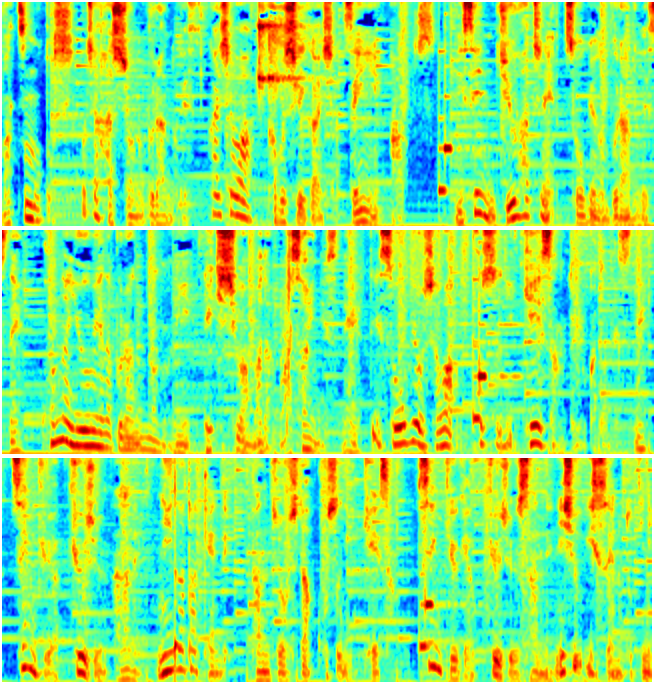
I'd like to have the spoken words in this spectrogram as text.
松本市。こちら発祥のブランドです。会社は株式会社ゼインアーツ。2018年創業のブランドですね。こんな有名なブランドなのに歴史はまだ浅いんですね。で、創業者は小杉圭さんという方ですね。1997年、新潟県で誕生した小杉圭さん。1993年21歳の時に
